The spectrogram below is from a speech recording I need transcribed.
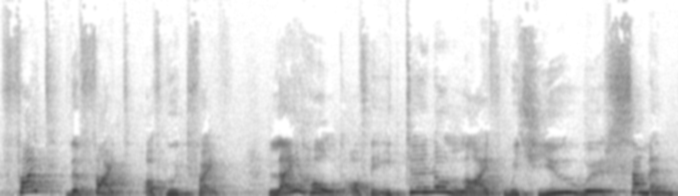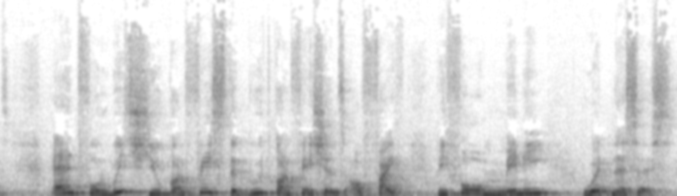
Fight the fight of good faith. Lay hold of the eternal life which you were summoned and for which you confess the good confessions of faith before many witnesses.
